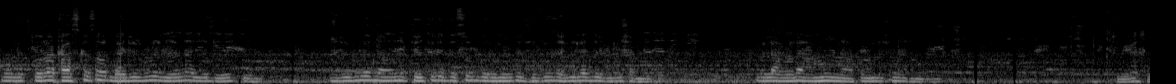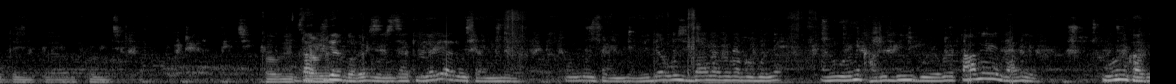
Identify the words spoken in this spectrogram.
বলে তোরা খাস খাস আর বাইরের ফুলে নিয়ে না ইয়ে ঢুকে কি বাইরের ফুলে না মানে তেইতরে দেশক গরম হয়ে গেছে সেটা চাহিলে দিয়ে পুলিশ সামনে দেয় বলে আমরা আমি না কোনো শুনে আরম্ভ ঠিক আছে দেখি এরকম তবে জাকিয়ার ধরে জাকিয়ারে আর ওই সাইন ওই ওই সাইন এটা ওই জাল আগে বাবু বলল আমি ওখানে খারে দিই বই বলে টানে যাবে। ওখানে খারে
